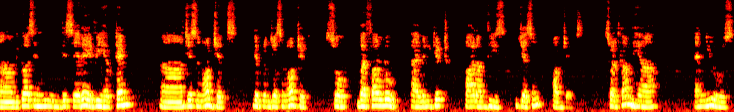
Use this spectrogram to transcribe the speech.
Uh, because in this array we have 10 uh, JSON objects different JSON objects. So by for loop I will get all of these JSON objects. So I'll come here and use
